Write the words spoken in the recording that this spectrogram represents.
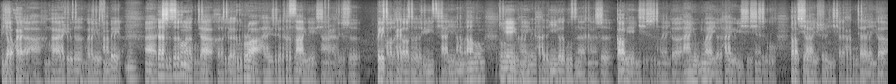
比较快的啊，很快之后很快就翻倍了。嗯呃，但是之后呢，股价和这个 GoPro 啊，还有这个特斯拉有点像，然后就是。被炒得太高之后就一直下跌，那么当中中间有可能因为它的第一个估值呢可能是高一点引起市场的一个担忧，另外一个它有一些现实股到期了也是引起了它股价的一个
